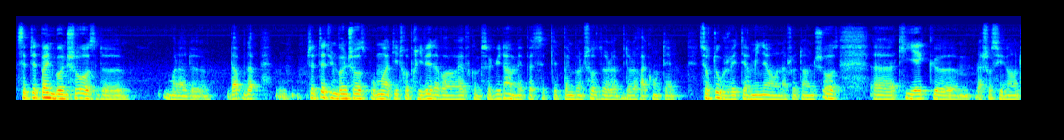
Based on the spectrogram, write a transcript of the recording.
c'est peut-être pas une bonne chose de voilà, c'est peut-être une bonne chose pour moi à titre privé d'avoir un rêve comme celui-là, mais c'est peut-être pas une bonne chose de le, raconter. Surtout que je vais terminer en ajoutant une chose, euh, qui est que la chose suivante.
